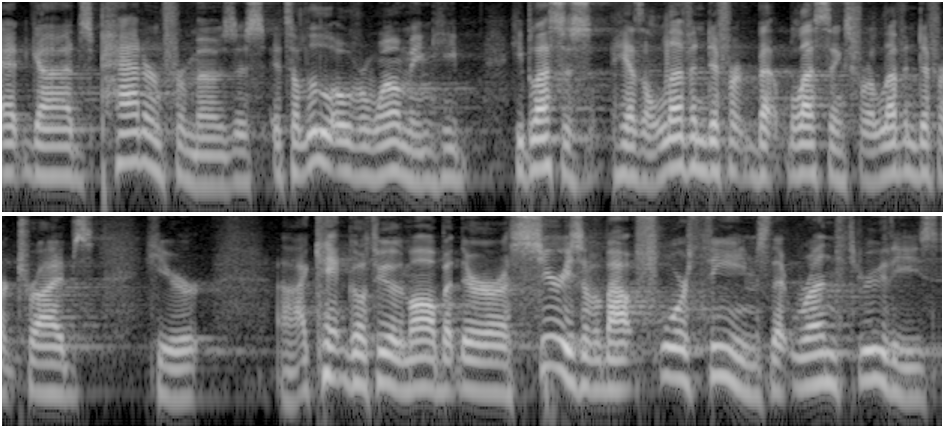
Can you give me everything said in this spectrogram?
at God's pattern for Moses, it's a little overwhelming. He, he blesses, he has 11 different blessings for 11 different tribes here. Uh, I can't go through them all, but there are a series of about four themes that run through these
